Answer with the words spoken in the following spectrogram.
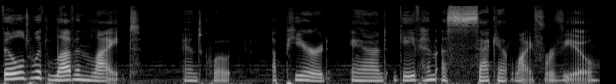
filled with love and light, end quote, appeared and gave him a second life review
